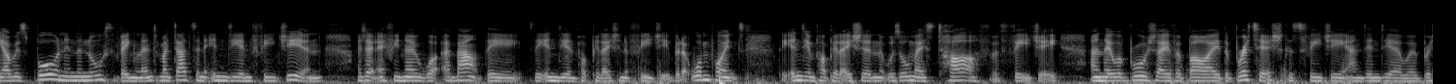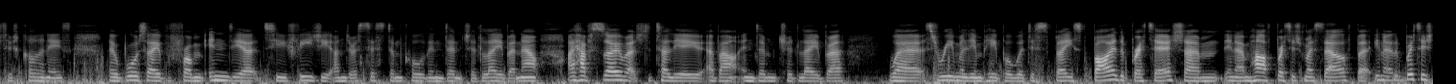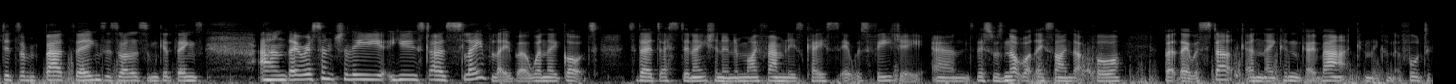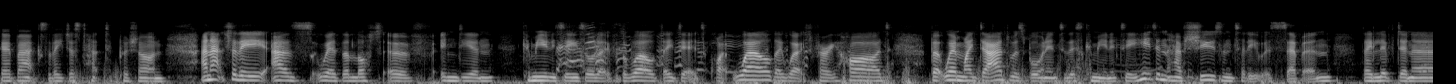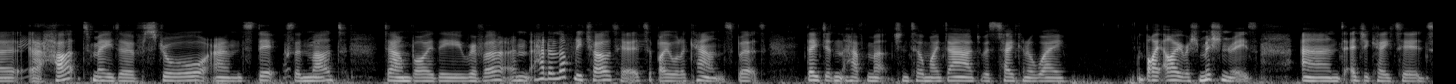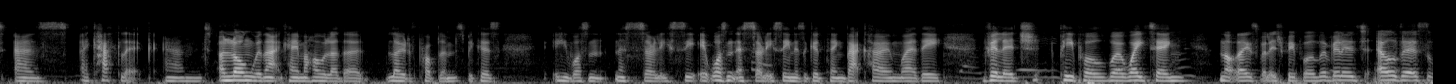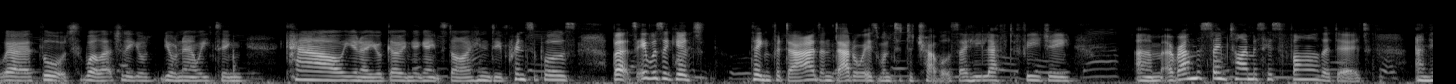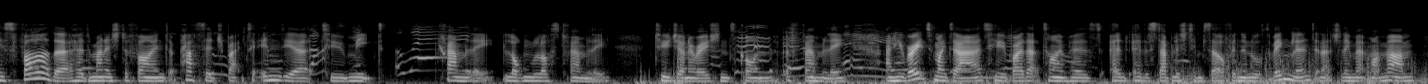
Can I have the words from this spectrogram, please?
I was born in the north of England. My dad's an Indian Fijian. I don't know if you know what about the, the Indian population of Fiji, but at one point the Indian population was almost half of Fiji, and they were brought over by the British because Fiji and India were British colonies. They were brought over from India to Fiji under a system called indentured labour. Now, I have so much to tell you about indentured labour where three million people were displaced by the British. Um, you know, I'm half British myself, but you know, the British did some bad things as well as some good things and they were essentially used as slave labor when they got to their destination. And in my family's case, it was Fiji, and this was not what they signed up for, but they were stuck and they couldn't go back and they couldn't afford to go back, so they just had to push on. And actually, as with a lot of Indian communities all over the world, they did quite well. They worked very hard. But when my dad was born into this community, he didn't have shoes until he was seven. They lived in a, a hut made of straw and sticks and mud down by the river and had a lovely childhood by all accounts, but they didn't have much until my dad was taken away by Irish missionaries and educated as a Catholic. And along with that came a whole other load of problems because he wasn't necessarily see it wasn't necessarily seen as a good thing back home where the village people were waiting not those village people the village elders were thought well actually you're you're now eating cow, you know, you're going against our Hindu principles. But it was a good thing for dad, and dad always wanted to travel, so he left Fiji um, around the same time as his father did. And his father had managed to find a passage back to India to meet family, long lost family, two generations gone of family. And he wrote to my dad, who by that time has had, had established himself in the north of England and actually met my mum.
